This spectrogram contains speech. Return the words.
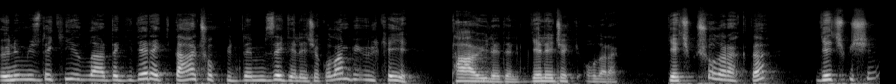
önümüzdeki yıllarda giderek daha çok gündemimize gelecek olan bir ülkeyi tahayyül edelim gelecek olarak. Geçmiş olarak da geçmişin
